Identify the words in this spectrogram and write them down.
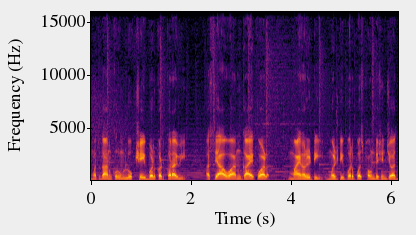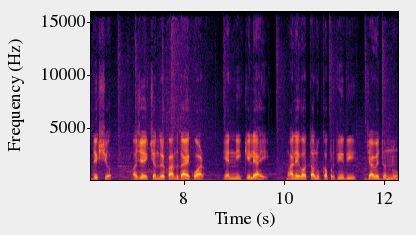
मतदान करून लोकशाही बळकट करावी असे आवाहन गायकवाड मायनॉरिटी मल्टीपर्पज फाउंडेशनचे अध्यक्ष अजय चंद्रकांत गायकवाड यांनी केले आहे. मालेगाव तालुका प्रतिनिधी जावेद धन्नू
